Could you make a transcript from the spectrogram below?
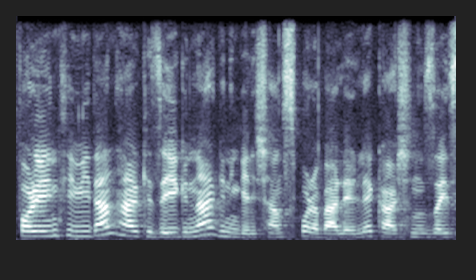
Spor Yayın TV'den herkese iyi günler. Günün gelişen spor haberleriyle karşınızdayız.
